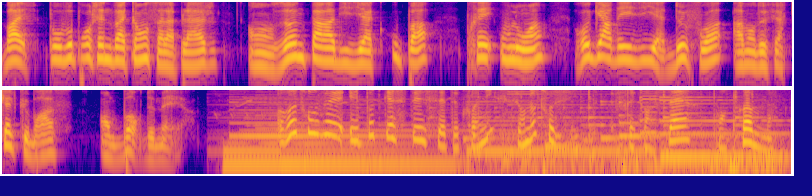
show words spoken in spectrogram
Bref, pour vos prochaines vacances à la plage, en zone paradisiaque ou pas, près ou loin, regardez-y à deux fois avant de faire quelques brasses en bord de mer. Retrouvez et podcastez cette chronique sur notre site fréquenceterre.com.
